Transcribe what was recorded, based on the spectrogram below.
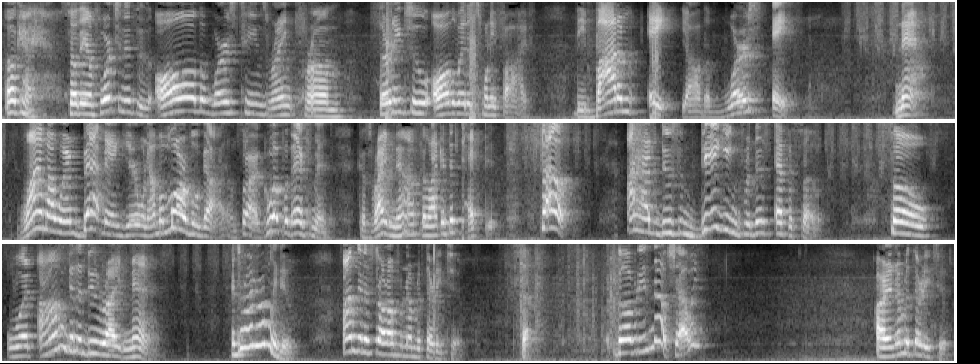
Okay, so the Unfortunates is all the worst teams ranked from 32 all the way to 25. The bottom eight, y'all, the worst eight. Now, why am I wearing Batman gear when I'm a Marvel guy? I'm sorry, I grew up with X Men. Because right now I feel like a detective. So, I had to do some digging for this episode. So, what I'm going to do right now is what I normally do. I'm going to start off with number 32. So, let's go over these notes, shall we? All right, number 32.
